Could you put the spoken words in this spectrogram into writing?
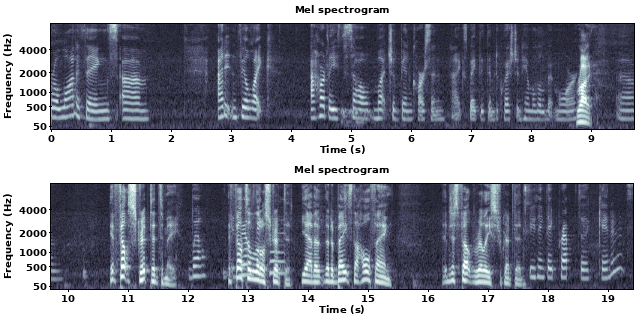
were a lot of things. Um, I didn't feel like I hardly saw much of Ben Carson. I expected them to question him a little bit more. Right. Um, It felt scripted to me. well, It felt a little scripted. Yeah, the the debates, the whole thing. It just felt really scripted. Do you think they prepped the candidates?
